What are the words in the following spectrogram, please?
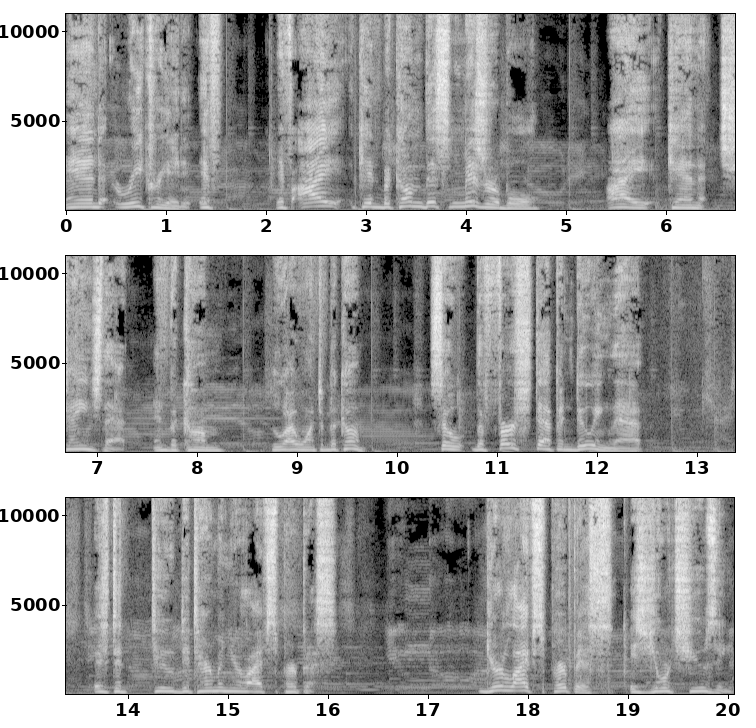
and recreate it. If, if I can become this miserable, I can change that and become who I want to become. So the first step in doing that is to, to determine your life's purpose. Your life's purpose is your choosing.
